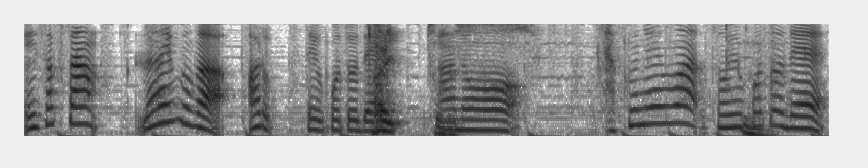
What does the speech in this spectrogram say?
栄作さんライブがあるっていうことで、はい。あの昨年はそういうことで、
